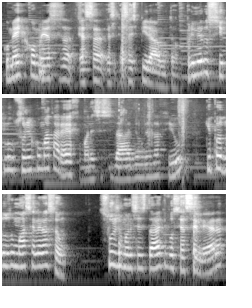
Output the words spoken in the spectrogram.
Como é que começa essa, essa, essa espiral, então? O primeiro ciclo surge com uma tarefa, uma necessidade, um desafio, que produz uma aceleração. Surge uma necessidade, você acelera,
